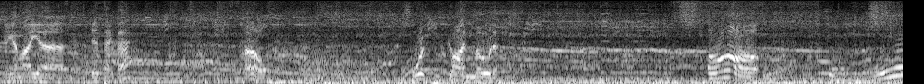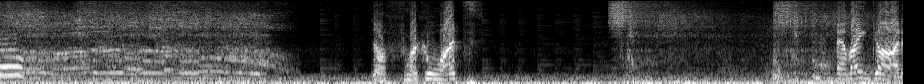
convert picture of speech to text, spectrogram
Can I get my uh, jetpack back? Oh. Working God mode. Oh. The fuck what? Am I God?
